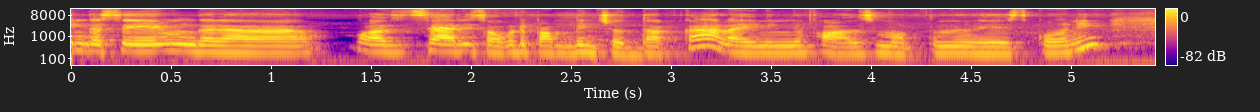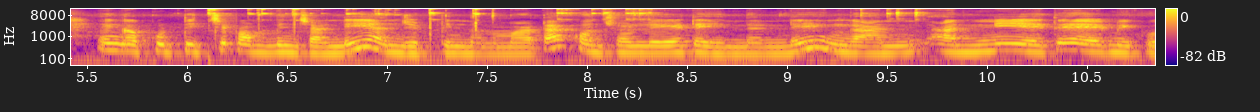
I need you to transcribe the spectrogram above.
ఇంకా సేమ్ ఇంకా శారీస్ ఒకటి పంపించొద్దు అక్క. లైనింగ్ ఫాల్స్ మొత్తం వేసుకొని ఇంకా కుట్టించి పంపించండి అని చెప్పింది అనమాట కొంచెం లేట్ అయిందండి. ఇంకా అన్ని అన్నీ అయితే మీకు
